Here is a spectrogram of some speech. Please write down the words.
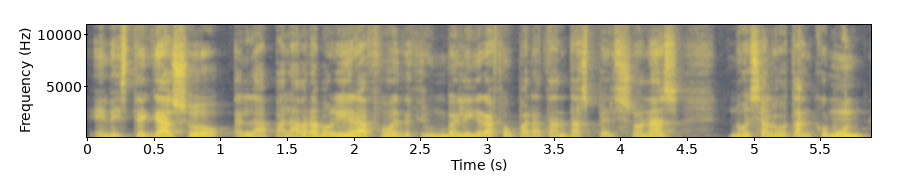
en este caso la palabra bolígrafo, es decir, un bolígrafo para tantas personas, no es algo tan común.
